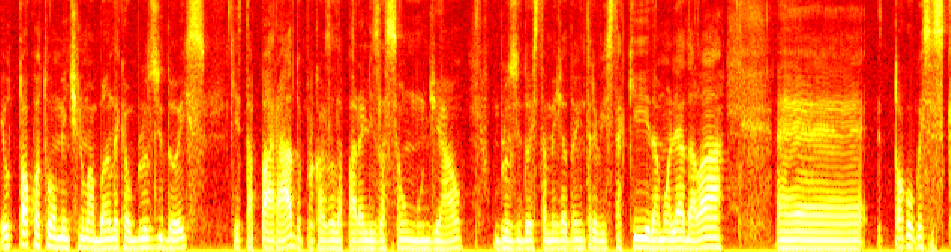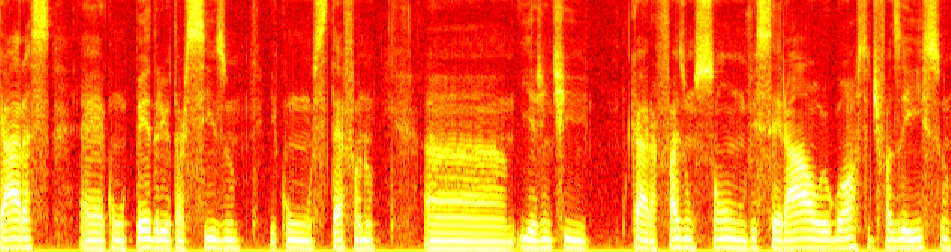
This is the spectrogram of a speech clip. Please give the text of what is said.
eu toco atualmente numa banda que é o Blues de Dois, que está parado por causa da paralisação mundial. O Blues de 2 também já deu entrevista aqui, dá uma olhada lá. É, toco com esses caras, é, com o Pedro e o Tarciso e com o Stefano. Uh, e a gente, cara, faz um som visceral. Eu gosto de fazer isso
